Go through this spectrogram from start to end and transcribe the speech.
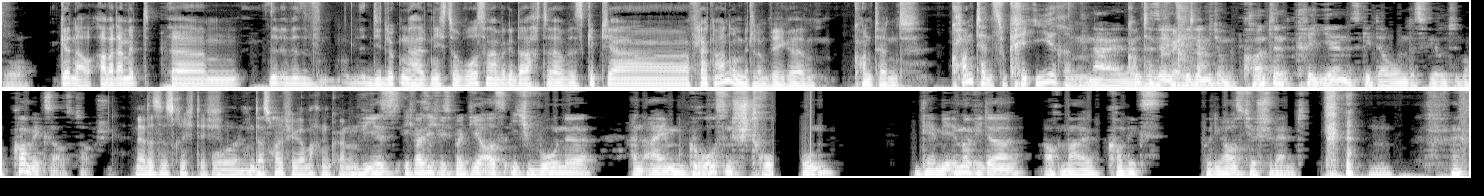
So. Genau, aber damit ähm, die Lücken halt nicht so groß sind, haben wir gedacht, äh, es gibt ja vielleicht noch andere Mittel und Wege, Content Content zu kreieren. Nein, Content es geht ja nicht um Content kreieren, es geht darum, dass wir uns über Comics austauschen. Ja, das ist richtig. Und, und das häufiger machen können. Wie es, ich weiß nicht, wie es bei dir aussieht. Ich wohne an einem großen Strom, der mir immer wieder auch mal Comics vor die Haustür schwemmt. Hm.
